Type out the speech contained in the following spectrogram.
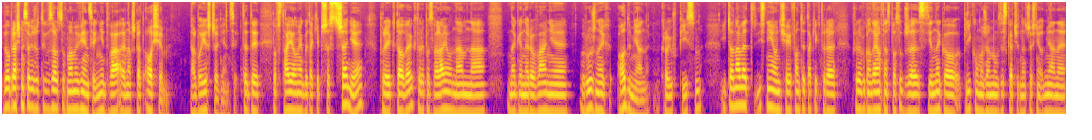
Wyobraźmy sobie, że tych wzorców mamy więcej, nie dwa, ale na przykład osiem albo jeszcze więcej. Wtedy powstają jakby takie przestrzenie projektowe, które pozwalają nam na, na generowanie różnych odmian krojów pism, i to nawet istnieją dzisiaj fonty takie, które, które wyglądają w ten sposób, że z jednego pliku możemy uzyskać jednocześnie odmianę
